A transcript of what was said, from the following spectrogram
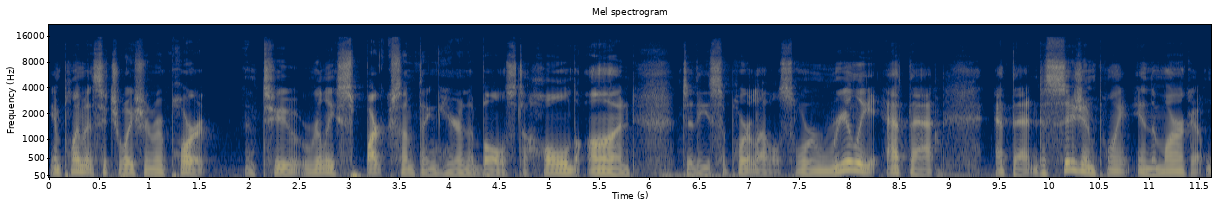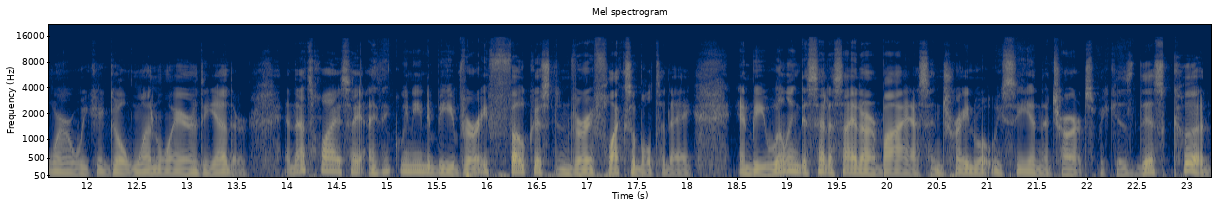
employment situation report to really spark something here in the bulls to hold on to these support levels. So we're really at that at that decision point in the market where we could go one way or the other. And that's why I say I think we need to be very focused and very flexible today and be willing to set aside our bias and trade what we see in the charts because this could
